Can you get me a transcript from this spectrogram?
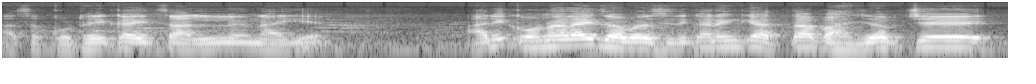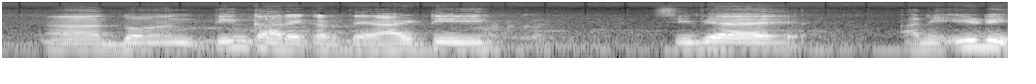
असं कुठेही काही चाललेलं नाही आहे आणि कोणालाही जबरदस्ती कारण की आत्ता भाजपचे दोन तीन कार्यकर्ते I T C B I आणि ई डी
